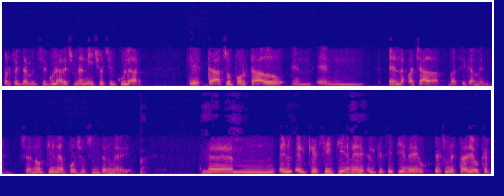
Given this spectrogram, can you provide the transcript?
perfectamente circular, es un anillo circular que está soportado en, en, en la fachada, básicamente. O sea, no tiene apoyos intermedios. Em, el, el, que sí tiene el que sí tiene es un estadio que,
